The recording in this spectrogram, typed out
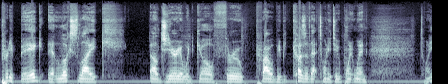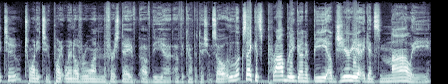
pretty big, it looks like Algeria would go through probably because of that 22 point win. 22 22 point win over one in the first day of, of the uh, of the competition. So it looks like it's probably going to be Algeria against Mali.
